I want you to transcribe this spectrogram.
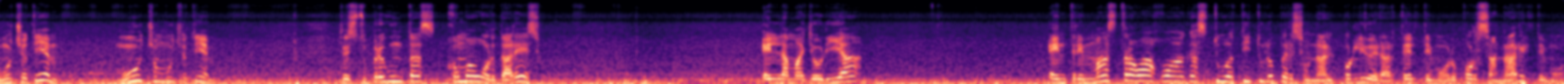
mucho tiempo, mucho, mucho tiempo. Entonces tú preguntas cómo abordar eso. En la mayoría entre más trabajo hagas tú a título personal por liberarte del temor o por sanar el temor,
